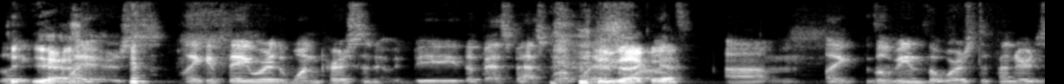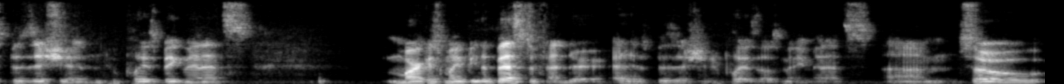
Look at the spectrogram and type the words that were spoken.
like Yeah. players. like if they were the one person, it would be the best basketball player. Exactly. In the world. Um, like LaVine's the worst defender at his position, who plays big minutes. Marcus might be the best defender at his position, who plays those many minutes. Um, so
